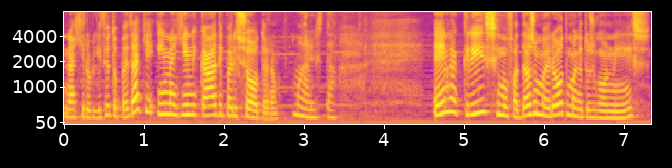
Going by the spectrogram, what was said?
να χειρουργηθεί το παιδάκι ή να γίνει κάτι περισσότερο. Μάλιστα. Ένα κρίσιμο φαντάζομαι ερώτημα για τους γονείς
